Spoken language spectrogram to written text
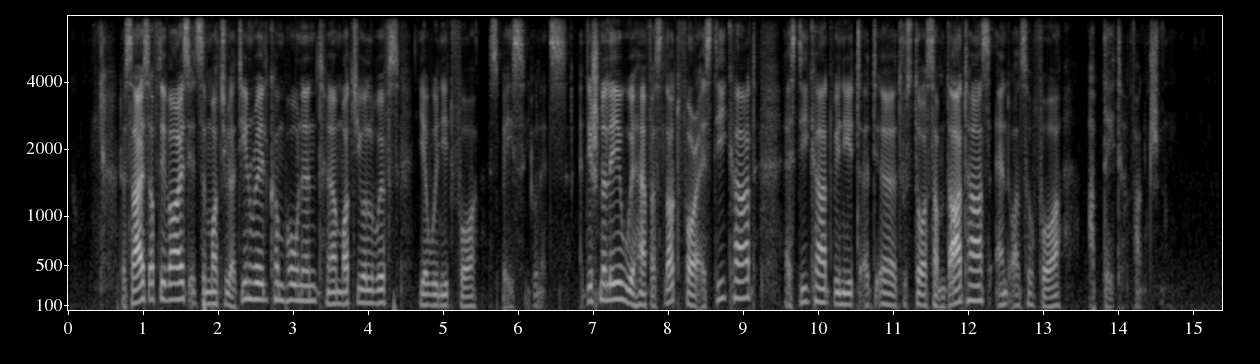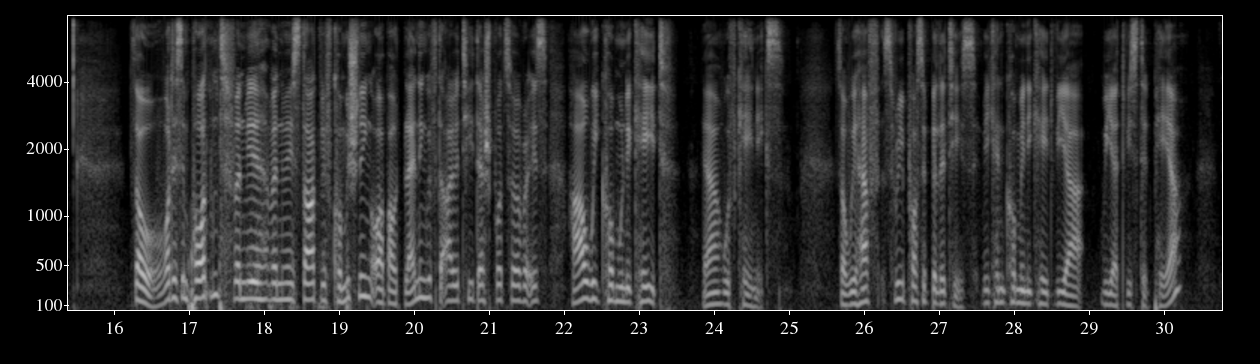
The size of device, it's a modular DIN rail component, uh, module widths. Here we need four space units. Additionally, we have a slot for SD card. SD card we need uh, uh, to store some data and also for update function. So what is important when we when we start with commissioning or about planning with the IoT dashboard server is how we communicate yeah, with KNX. So we have three possibilities. We can communicate via via twisted pair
